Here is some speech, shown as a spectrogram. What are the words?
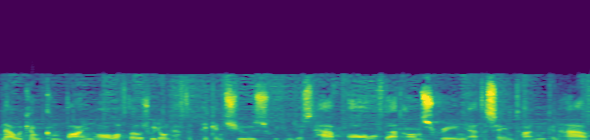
Now we can combine all of those. We don't have to pick and choose. We can just have all of that on screen at the same time. We can have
